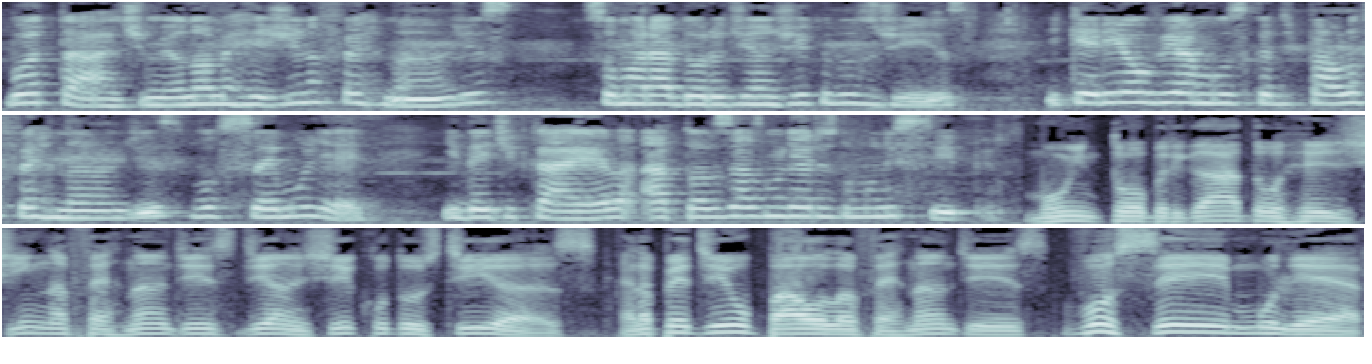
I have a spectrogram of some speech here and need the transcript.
Boa tarde, meu nome é Regina Fernandes, sou moradora de Angico dos Dias e queria ouvir a música de Paula Fernandes, Você Mulher e dedicar ela a todas as mulheres do município. Muito obrigado, Regina Fernandes de Angico dos Dias. Ela pediu Paula Fernandes, você mulher.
